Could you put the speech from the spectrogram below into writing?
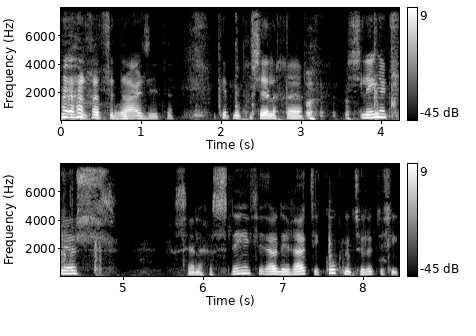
Dan gaat ze daar zitten. Ik heb nog gezellige slingertjes. Gezellige slingertjes. Oh, die ruikt die kok natuurlijk. Dus die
